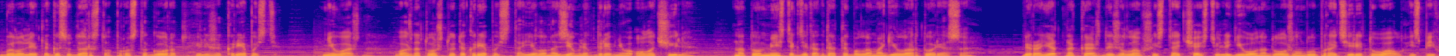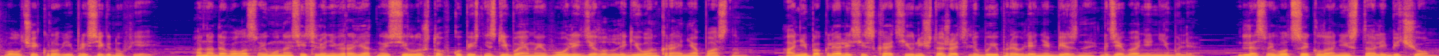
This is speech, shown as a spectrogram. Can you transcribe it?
Было ли это государство, просто город или же крепость? Неважно. Важно то, что эта крепость стояла на землях древнего Олачиля, на том месте, где когда-то была могила Арториаса. Вероятно, каждый, желавший стать частью Легиона, должен был пройти ритуал, испив волчьей крови и присягнув ей. Она давала своему носителю невероятную силу, что вкупе с несгибаемой волей делало Легион крайне опасным. Они поклялись искать и уничтожать любые проявления бездны, где бы они ни были. Для своего цикла они стали бичом.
